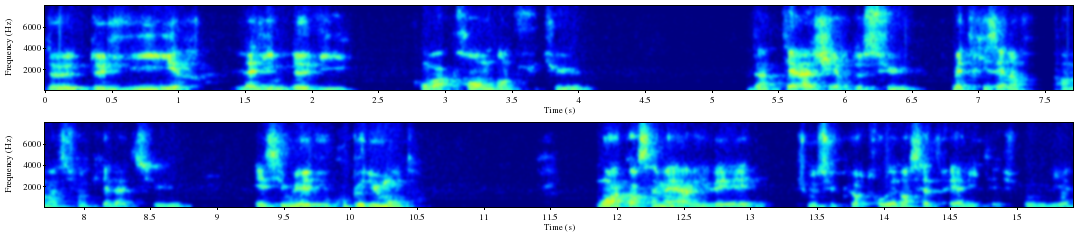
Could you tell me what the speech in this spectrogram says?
de, de lire la ligne de vie qu'on va prendre dans le futur, d'interagir dessus, maîtriser l'information qu'il y a là-dessus, et si vous voulez, de vous couper du monde. Moi, quand ça m'est arrivé, je me suis plus retrouvé dans cette réalité, je peux vous dire.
